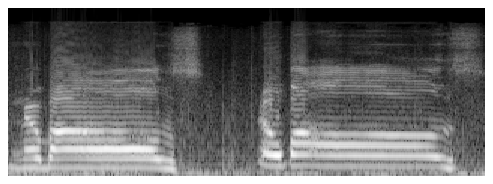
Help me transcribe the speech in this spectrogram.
No balls! No balls!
